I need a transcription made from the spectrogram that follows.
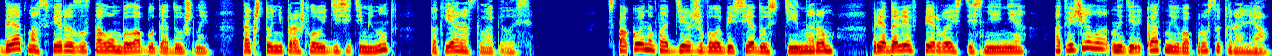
Да и атмосфера за столом была благодушной, так что не прошло и десяти минут, как я расслабилась. спокойно поддерживала беседу с Тинором, преодолев первое стеснение, отвечала на деликатные вопросы короля.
